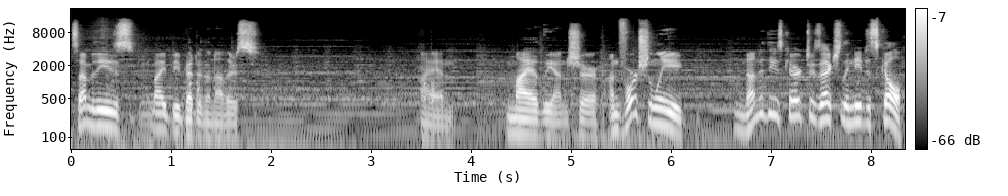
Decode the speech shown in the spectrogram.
Some of these might be better than others. I am mildly unsure. Unfortunately, none of these characters actually need a skull.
